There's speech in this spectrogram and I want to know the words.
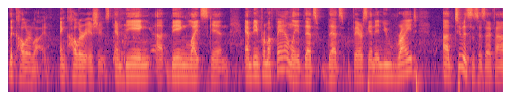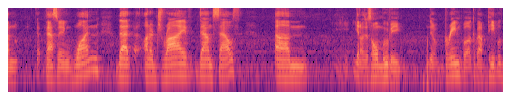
the color line and color issues and being uh, being light skinned and being from a family that's that's fair skinned and you write uh, two instances I found fascinating one that on a drive down south um, you know, this whole movie you know green book about people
